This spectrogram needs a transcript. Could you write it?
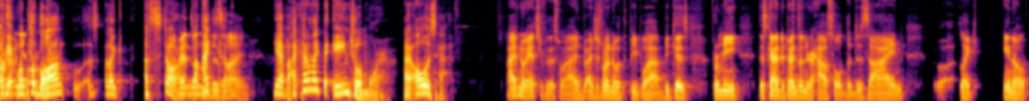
Okay, what answer. belong like a star? depends on the I ki- design. Yeah, but I kind of like the angel more. I always have. I have no answer for this one. I, I just want to know what the people have because for me, this kind of depends on your household, the design. uh, Like, you know,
